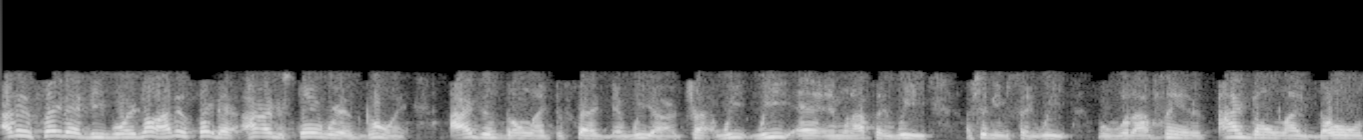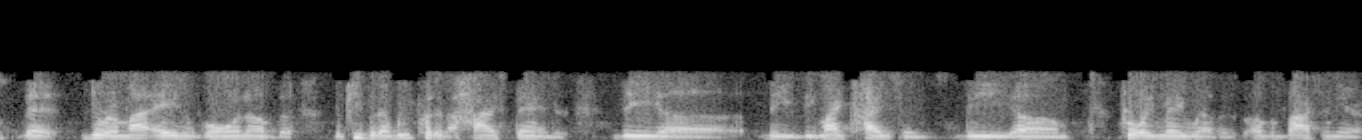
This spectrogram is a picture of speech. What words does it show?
I didn't say that, D boy. No, I didn't say that. I understand where it's going. I just don't like the fact that we are trying. We we and when I say we, I shouldn't even say we. But what I'm saying is, I don't like those that during my age of growing up, the the people that we put at a high standard, the uh, the the Mike Tysons, the um, Floyd Mayweathers of the boxing era.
